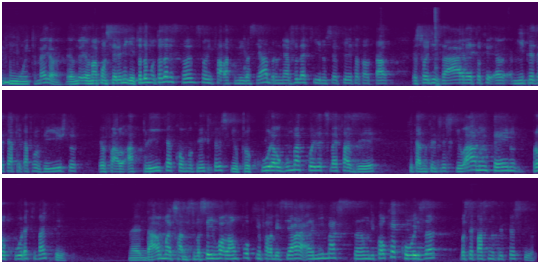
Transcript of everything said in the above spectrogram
Muito melhor. Eu, eu não aconselho ninguém. Toda, toda vez que alguém fala comigo assim, ah, Bruno, me ajuda aqui, não sei o que, tal, tal, tal. Eu sou designer, tô, minha empresa quer aplicar para o visto. Eu falo, aplica como critical skill. Procura alguma coisa que você vai fazer que está no critical skill. Ah, não tem, procura que vai ter. Né? Dá uma, sabe, se você enrolar um pouquinho, falar assim, ah, animação de qualquer coisa, você passa no critical skill.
